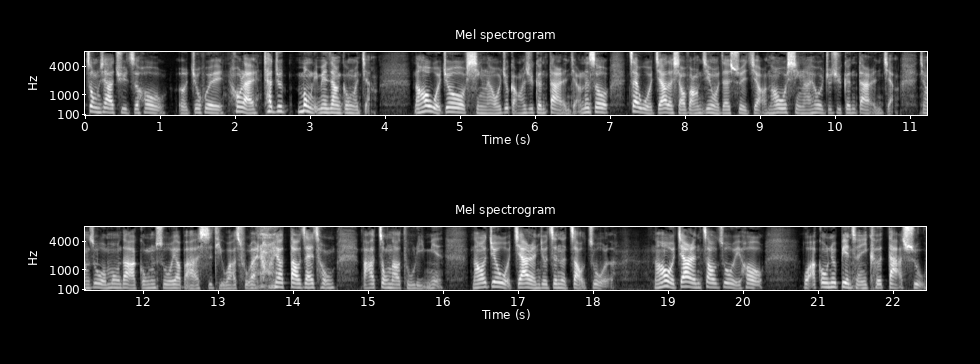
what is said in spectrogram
种下去之后，呃，就会后来他就梦里面这样跟我讲。然后我就醒来，我就赶快去跟大人讲。那时候在我家的小房间，我在睡觉。然后我醒来以后，我就去跟大人讲，讲说我梦到阿公说要把他尸体挖出来，然后要倒栽葱，把它种到土里面。然后就我家人就真的照做了。然后我家人照做以后，我阿公就变成一棵大树。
